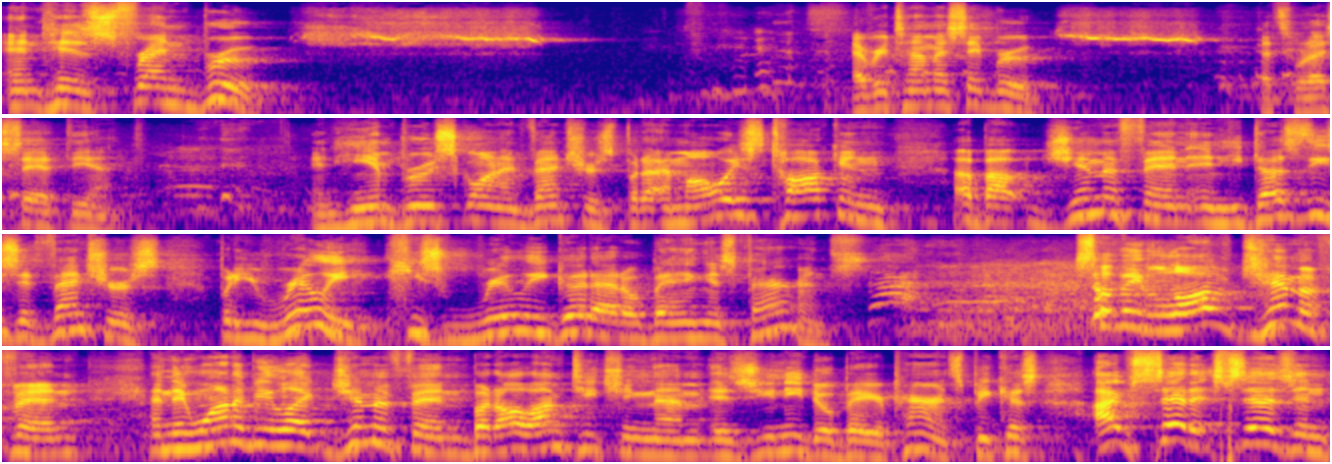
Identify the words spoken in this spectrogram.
and his friend Bruce. Every time I say Bruce, that's what I say at the end and he and Bruce go on adventures. But I'm always talking about Jimothin, and he does these adventures, but he really, he's really good at obeying his parents. so they love Jimothin, and they want to be like Jimothin, but all I'm teaching them is you need to obey your parents because I've said it says in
